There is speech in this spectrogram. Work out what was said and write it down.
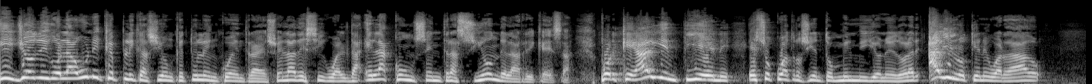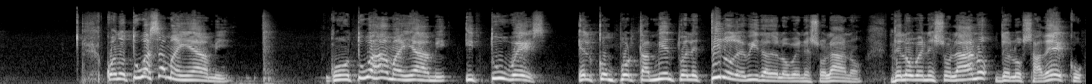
Y yo digo, la única explicación que tú le encuentras a eso es la desigualdad, es la concentración de la riqueza. Porque alguien tiene esos 400 mil millones de dólares, alguien lo tiene guardado. Cuando tú vas a Miami, cuando tú vas a Miami y tú ves el comportamiento, el estilo de vida de los venezolanos, de los venezolanos, de los adecos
